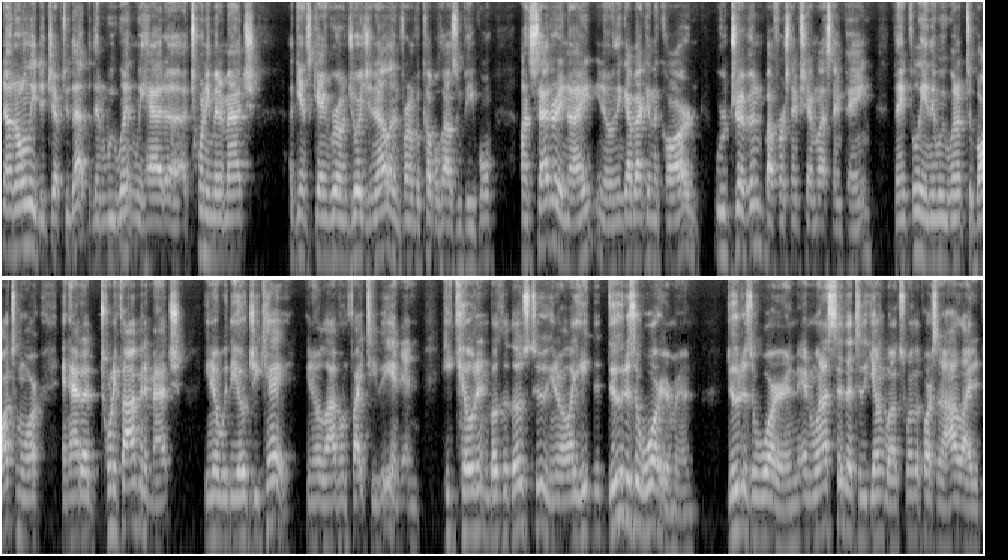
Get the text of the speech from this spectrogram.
not only did Jeff do that, but then we went and we had a, a twenty minute match against Gangrel and Joey Janela in front of a couple thousand people on Saturday night. You know, and then got back in the car. And We are driven by first name Sham, last name Payne, thankfully, and then we went up to Baltimore and had a twenty five minute match. You know, with the OGK you know, live on FITE TV, and and he killed it in both of those too. You know, like he, the dude is a warrior, man. Dude is a warrior, and and when I said that to the Young Bucks, one of the parts that I highlighted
